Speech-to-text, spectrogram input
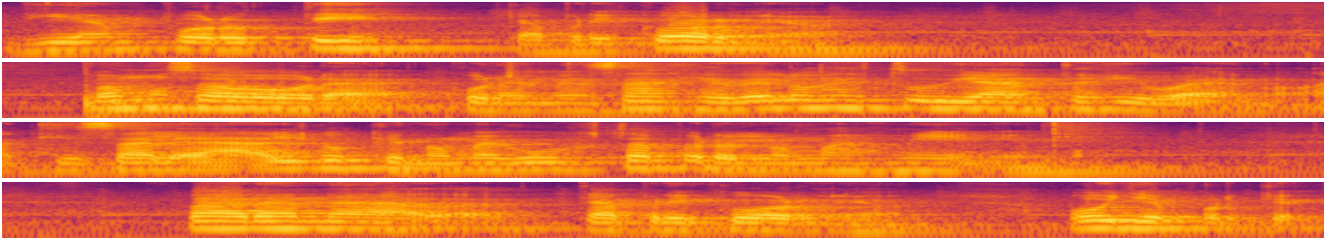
bien por ti, Capricornio. Vamos ahora con el mensaje de los estudiantes y bueno, aquí sale algo que no me gusta, pero en lo más mínimo. Para nada, Capricornio. Oye, porque,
